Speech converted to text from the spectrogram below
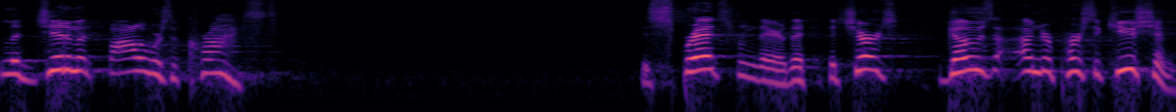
legitimate followers of Christ. It spreads from there. The, the church goes under persecution.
